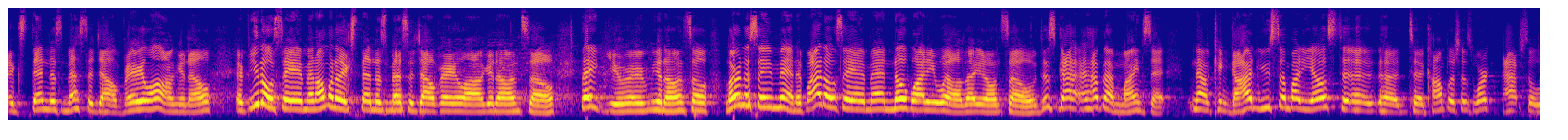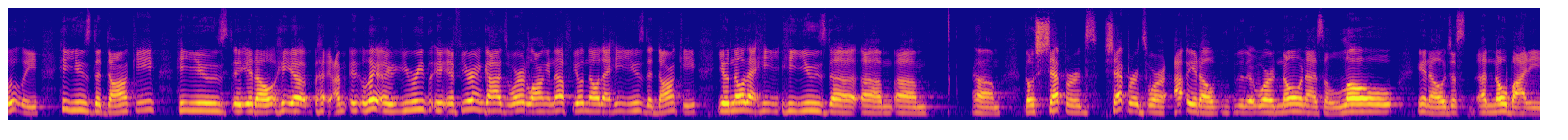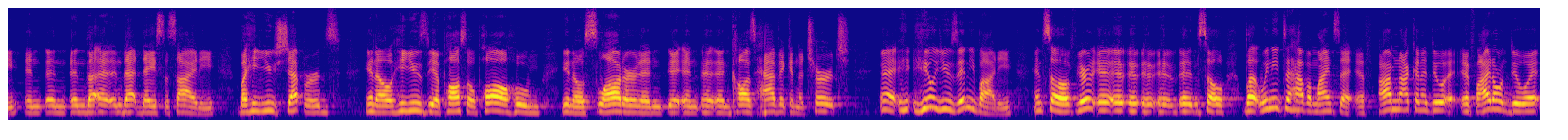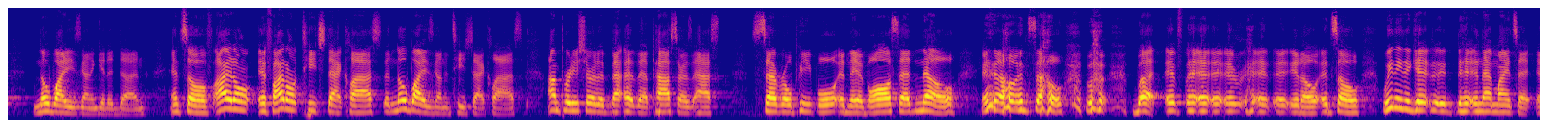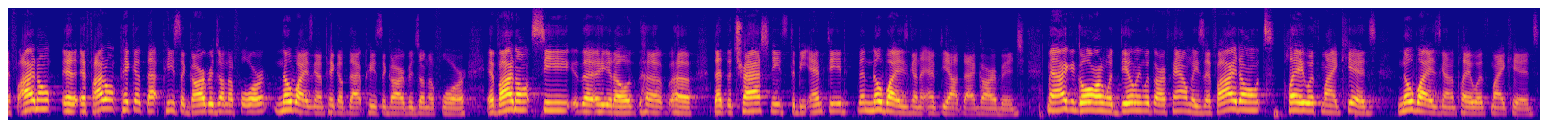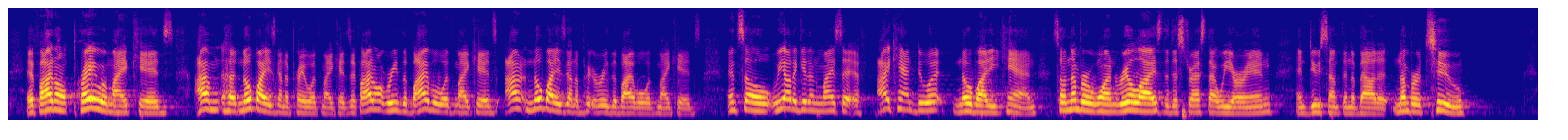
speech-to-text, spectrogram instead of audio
extend this message out very long, you know. If you don't say amen, I'm going to extend this message out very long, you know. And so, thank you, um, you know. And so, learn to say amen. If I don't say amen, nobody will, you know. And so, just got have that mindset. Now, can God use somebody else to, uh, uh, to accomplish his work? Absolutely. He used a donkey. He used, you know, he, uh, you read, if you're in God's word long enough, you'll know that he used a donkey. You'll know that he, he used a, um, um, um, those shepherds, shepherds were, uh, you know, were known as a low, you know, just a nobody in, in, in, the, in that day society. But he used shepherds you know, he used the Apostle Paul, whom, you know, slaughtered and, and, and caused havoc in the church. Eh, he'll use anybody. And so, if you're, eh, eh, and so, but we need to have a mindset if I'm not going to do it, if I don't do it, nobody's going to get it done. And so if I don't if I don't teach that class, then nobody's going to teach that class. I'm pretty sure that that pastor has asked several people and they've all said no you know and so but if eh, eh, eh, you know and so we need to get in that mindset. If i don't if i don't pick up that piece of garbage on the floor nobody's going to pick up that piece of garbage on the floor. If i don't see the you know uh, uh, that the trash needs to be emptied then nobody's going to empty out that garbage. Man i can go on with dealing with our families. If i don't play with my kids nobody's going to play with my kids. If i don't pray with my kids uh, nobody's going to pray with my kids. If I don't read the Bible with my kids, I, nobody's going to read the Bible with my kids. And so we ought to get in the mindset if I can't do it, nobody can. So, number one, realize the distress that we are in and do something about it. Number two,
